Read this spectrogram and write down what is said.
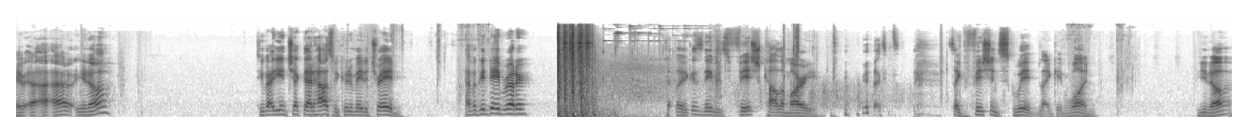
I, I, I- you know? Too bad you didn't check that house. We could have made a trade. Have a good day, brother. like his name is Fish Calamari. it's like fish and squid, like in one. You know?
